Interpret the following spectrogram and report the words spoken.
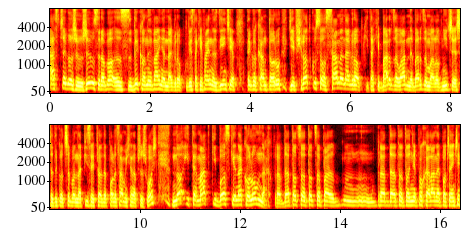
A z czego żył? Żył z, robo- z wykonywania nagrobków. Jest takie fajne zdjęcie tego kantoru, gdzie w środku są same nagrobki, takie bardzo ładne, bardzo malownicze, jeszcze tylko trzeba napisać, prawda, polecamy się na przyszłość. No i te matki boskie na kolumnach, prawda, to co, to co, mm, prawda, to, to niepokalane poczęcie,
